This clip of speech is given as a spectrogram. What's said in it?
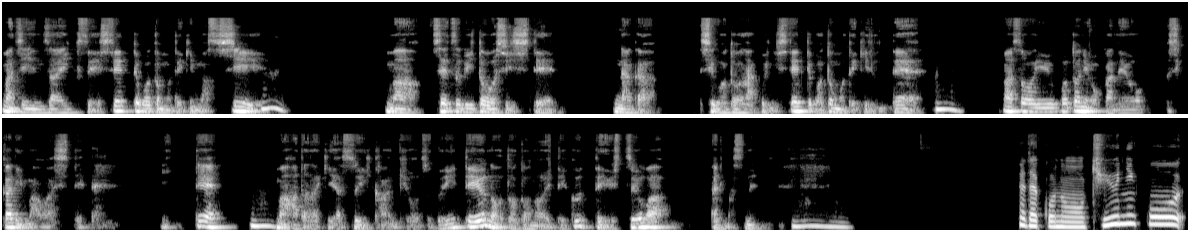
まあ、人材育成してってこともできますし、まあ、設備投資して、なんか、仕事を楽にしてってこともできるんで、まあ、そういうことにお金をしっかり回していって、うん、まあ、働きやすい環境づくりっていうのを整えていくっていう必要はありますね。うん、ただ、この、急にこう、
